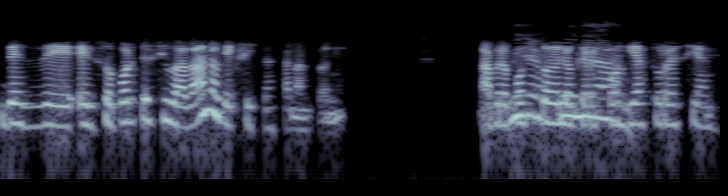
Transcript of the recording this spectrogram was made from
desde el soporte ciudadano que existe en San Antonio. A propósito de lo que respondías tú recién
